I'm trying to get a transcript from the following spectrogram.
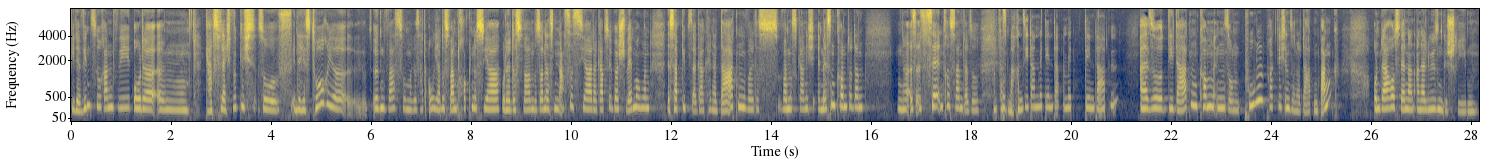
wie der Wind so Rand weht? Oder ähm, gab's vielleicht wirklich so in der Historie äh, irgendwas, wo man gesagt hat, oh ja, das war ein trockenes Jahr oder das war ein besonders nasses Jahr, da gab's Überschwemmungen. Deshalb gibt's da gar keine Daten, weil, das, weil man es gar nicht ermessen konnte dann. Ja, es ist sehr interessant. Also, Und was machen Sie dann mit den, mit den Daten? Also die Daten kommen in so einen Pool, praktisch in so eine Datenbank und daraus werden dann Analysen geschrieben.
